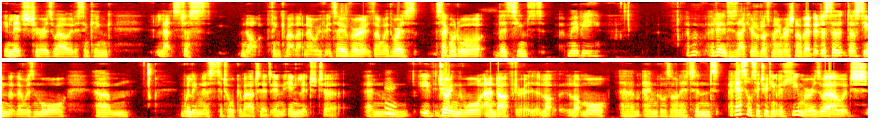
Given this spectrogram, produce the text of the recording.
in literature as well. They're just thinking, let's just not think about that now. It's over. It's done with. Whereas Second World War, there seems maybe I don't know if this is accurate or just my impression of it, but it just does seem that there was more um, willingness to talk about it in, in literature and mm. during the war and after it, a lot a lot more um, angles on it, and I guess also treating it with humour as well, which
